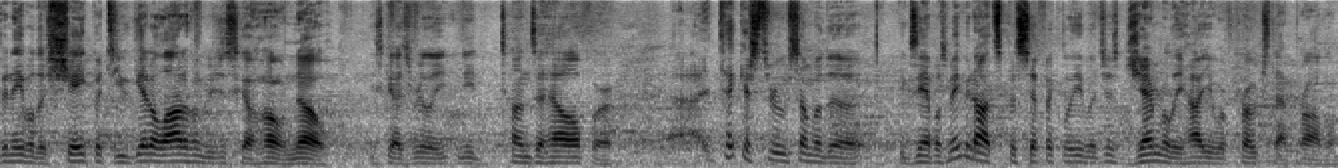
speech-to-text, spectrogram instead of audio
been able to shape it? Do you get a lot of them who just go, oh no, these guys really need tons of help? Or uh, take us through some of the examples, maybe not specifically, but just generally how you approach that problem.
